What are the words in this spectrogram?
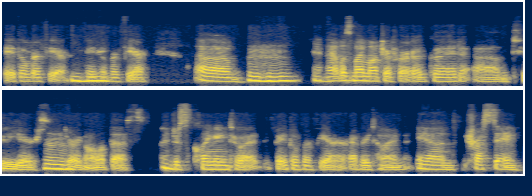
faith over fear, mm-hmm. faith over fear. Um, mm-hmm. And that was my mantra for a good um, two years mm. during all of this, and just clinging to it, faith over fear every time, and trusting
